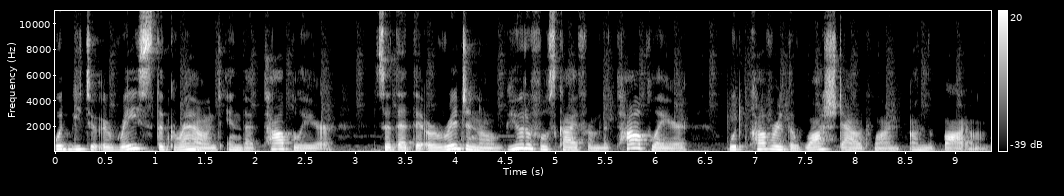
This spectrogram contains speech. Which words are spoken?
would be to erase the ground in that top layer so that the original beautiful sky from the top layer would cover the washed out one on the bottom.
